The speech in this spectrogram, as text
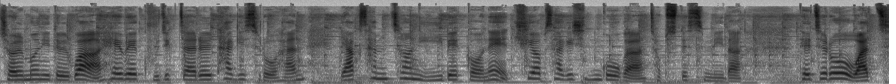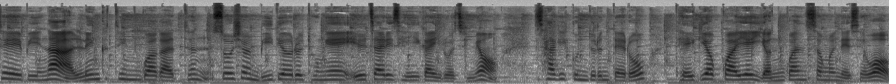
젊은이들과 해외 구직자를 타깃으로 한 약 3,200건의 취업 사기 신고가 접수됐습니다. 대체로 왓츠앱이나 링크드인과 같은 소셜 미디어를 통해 일자리 제의가 이루어지며 사기꾼들은 때로 대기업과의 연관성을 내세워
